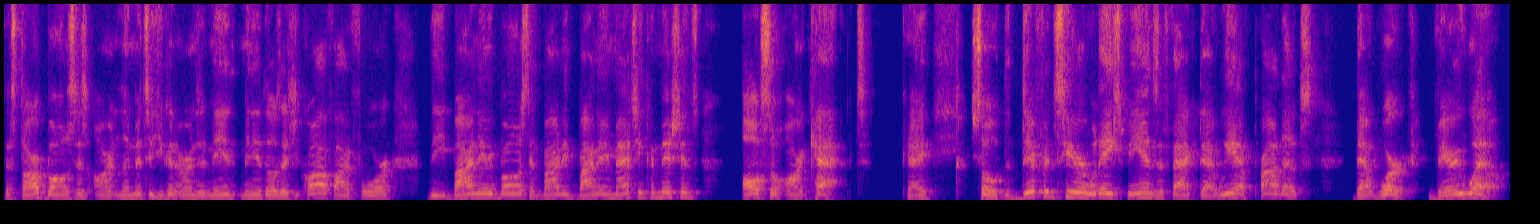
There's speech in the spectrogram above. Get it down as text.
The star bonuses aren't limited. You can earn as many, many of those as you qualify for. The binary bonus and binary, binary matching commissions also aren't capped. Okay. So the difference here with HBN is the fact that we have products that work very well.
